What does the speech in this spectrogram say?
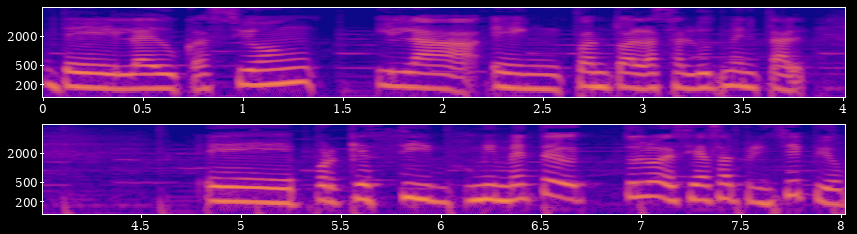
de la educación y la en cuanto a la salud mental. Eh, porque si mi mente, tú lo decías al principio,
